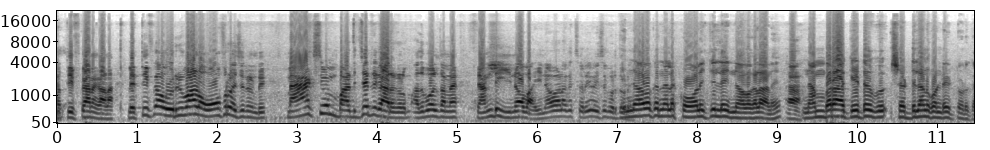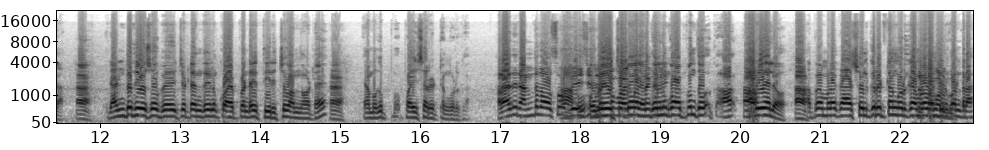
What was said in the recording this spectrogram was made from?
ലത്തീഫ് ഖാനെ കാണാം. ലത്തീഫ് ഖാൻ ഒരുപാട് ഓഫർ വെച്ചിട്ടുണ്ട്. മാക്സിമം ബഡ്ജറ്റ് കാറുകളും അതുപോലെ തന്നെ രണ്ട് ഇനോവ ഇനോവകളൊക്കെ ചെറിയ പൈസ കൊടുത്തു ഇന്നോവ ഒക്കെ നല്ല ക്വാളിറ്റി ഉള്ള ഇന്നോവകളാണ്. നമ്പർ ആക്കിയിട്ട് ഷെഡിലാണ് കൊണ്ടു ഇട്ട് കൊടുക്കുക രണ്ട് ദിവസം ഉപയോഗിച്ചിട്ട് എന്തെങ്കിലും കുഴപ്പമുണ്ടെങ്കിൽ തിരിച്ചു വന്നോട്ടെ. നമുക്ക് പൈസ റിട്ടേൺ കൊടുക്കാം. അതായത് രണ്ട് ദിവസം എന്തെങ്കിലും കുഴപ്പം അറിയാലോ? അപ്പൊ നമ്മളെ കാശുകൾക്ക് റിട്ടേൺ കൊടുക്കാൻ നമ്മളെ വണ്ടി കൊണ്ടുവരാം.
